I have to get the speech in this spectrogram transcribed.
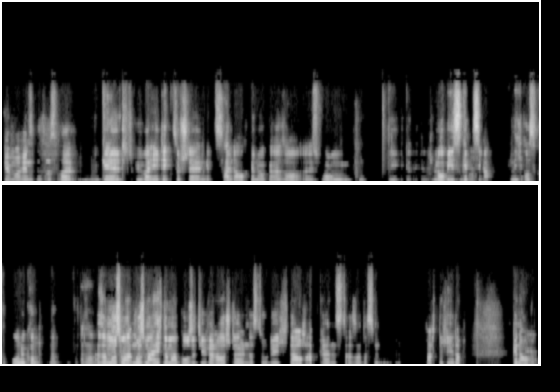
gehen wir hin. Das ist es, weil Geld über Ethik zu stellen, gibt es halt auch genug. Also ist, warum die Lobbys gibt es ja. Nicht aus, ohne Grund. Ne? Also, Also muss man, muss man echt nochmal positiv herausstellen, dass du dich da auch abgrenzt. Also das macht nicht jeder. Genau. Ja.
